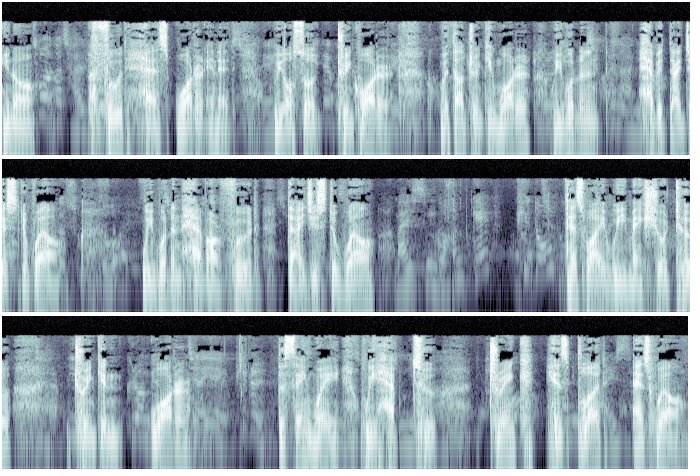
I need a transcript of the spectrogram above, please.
you know, food has water in it. We also drink water. Without drinking water, we wouldn't have it digested well. We wouldn't have our food digested well. That's why we make sure to drink in water. The same way, we have to drink His blood as well.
